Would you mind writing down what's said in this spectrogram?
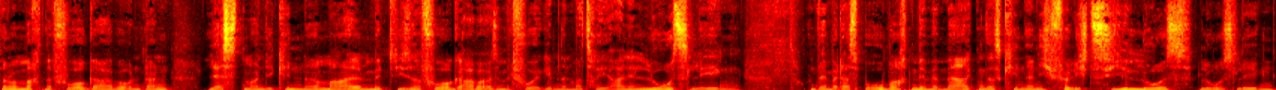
sondern man macht eine Vorgabe und dann lässt man die Kinder mal mit dieser Vorgabe, also mit vorgegebenen Materialien, loslegen. Und wenn wir das beobachten, wenn wir merken, dass Kinder nicht völlig ziellos loslegen,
